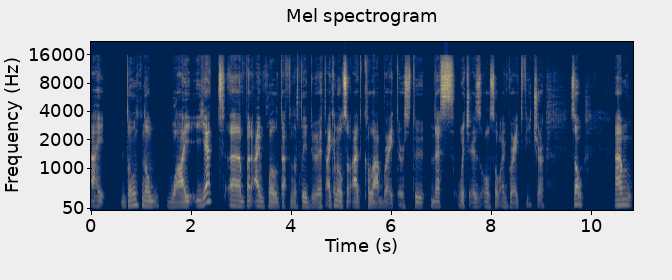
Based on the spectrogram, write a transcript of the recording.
I don't know why yet, uh, but I will definitely do it. I can also add collaborators to this, which is also a great feature. So um,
